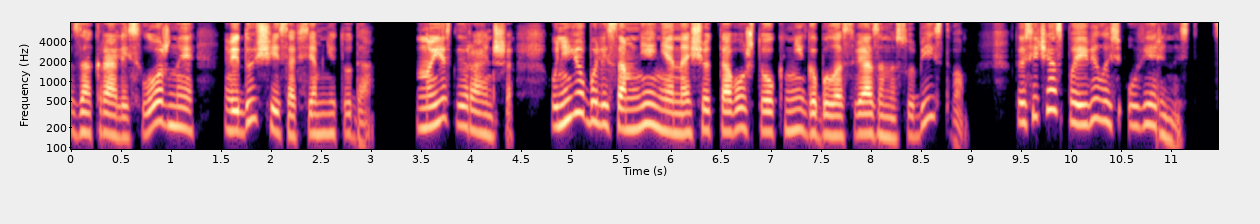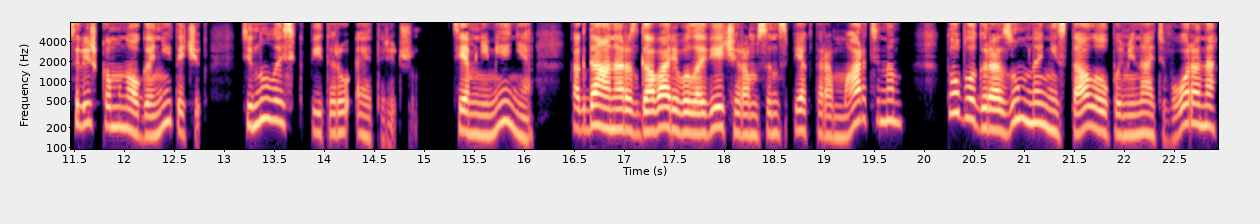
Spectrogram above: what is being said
закрались ложные, ведущие совсем не туда. Но если раньше у нее были сомнения насчет того, что книга была связана с убийством, то сейчас появилась уверенность. Слишком много ниточек тянулось к Питеру Этериджу. Тем не менее, когда она разговаривала вечером с инспектором Мартином, то благоразумно не стала упоминать Ворона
